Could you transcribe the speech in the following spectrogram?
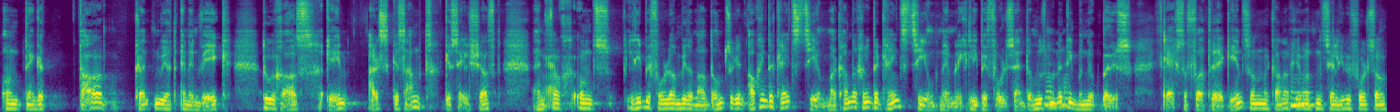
Und denke, da könnten wir einen Weg durchaus gehen als Gesamtgesellschaft, einfach ja. uns liebevoller miteinander umzugehen, auch in der Grenzziehung. Man kann auch in der Grenzziehung nämlich liebevoll sein. Da muss man mhm. nicht immer nur bös gleich sofort reagieren, sondern man kann auch mhm. jemandem sehr liebevoll sagen,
